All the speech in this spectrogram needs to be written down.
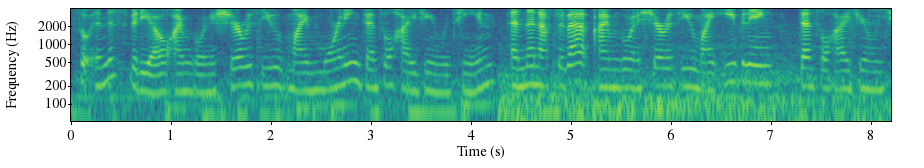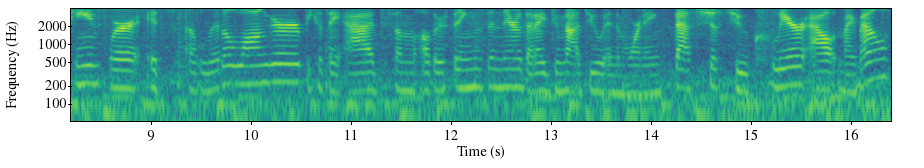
So in this video, I'm going to share with you my morning dental hygiene routine and then after that, I'm going to share with you my evening dental hygiene routine where it's a little longer because I add some other things in there that I do not do in the morning. That's just to clear out my mouth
